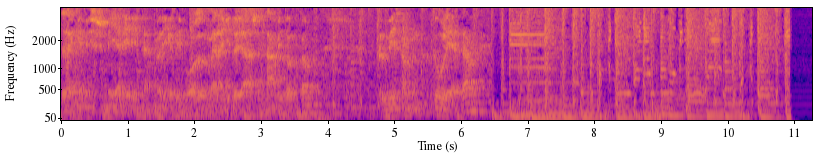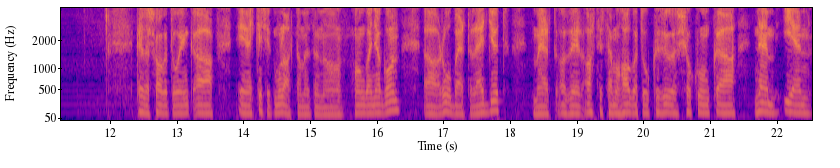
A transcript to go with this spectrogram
de engem is mélyen érintett, mert igaziból meleg időjárásra számítottam. Viszont túléltem. Kedves hallgatóink, én egy kicsit mulattam ezen a hanganyagon, Roberttel együtt, mert azért azt hiszem a hallgatók közül sokunk a, nem ilyen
